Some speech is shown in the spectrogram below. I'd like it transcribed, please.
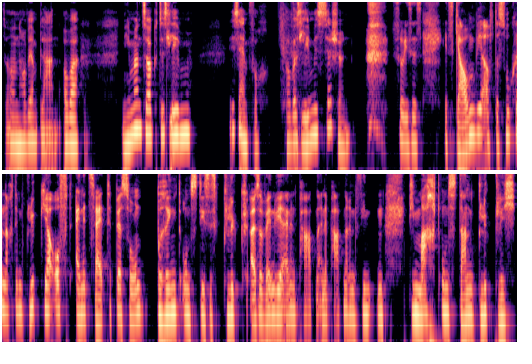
sondern habe ich einen Plan. Aber niemand sagt, das Leben ist einfach. Aber das Leben ist sehr schön. So ist es. Jetzt glauben wir auf der Suche nach dem Glück ja oft, eine zweite Person bringt uns dieses Glück. Also wenn wir einen Partner, eine Partnerin finden, die macht uns dann glücklich.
